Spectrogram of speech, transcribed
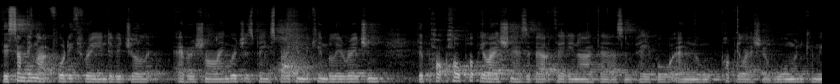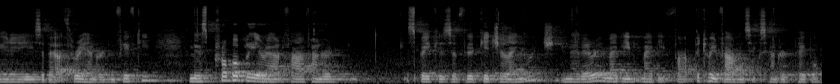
there's something like 43 individual Aboriginal languages being spoken in the Kimberley region. The po whole population has about 39,000 people, and the population of Warmun community is about 350. And there's probably around 500 speakers of the Gidja language in that area, maybe maybe five, between five and 600 people.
